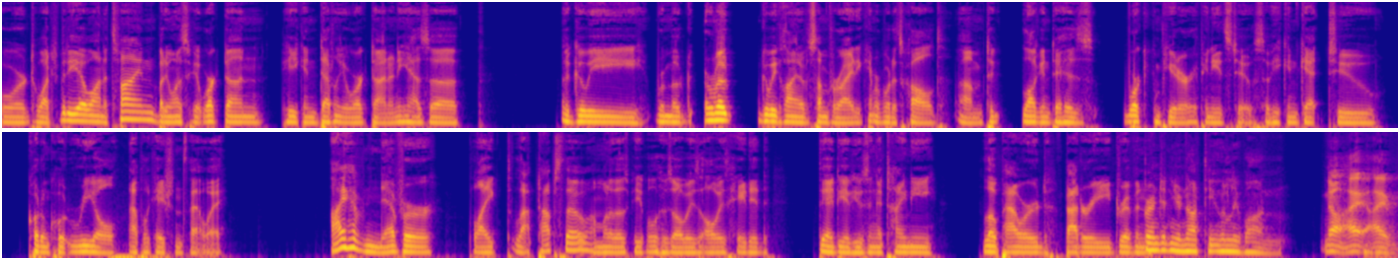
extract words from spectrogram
or to watch video on, it's fine. But he wants to get work done, he can definitely get work done. And he has a a GUI remote a remote GUI client of some variety. Can't remember what it's called. Um, to log into his work computer if he needs to, so he can get to quote unquote real applications that way. I have never liked laptops though. I'm one of those people who's always always hated the idea of using a tiny, low powered, battery driven. Brendan, you're not the only one. No, I, I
